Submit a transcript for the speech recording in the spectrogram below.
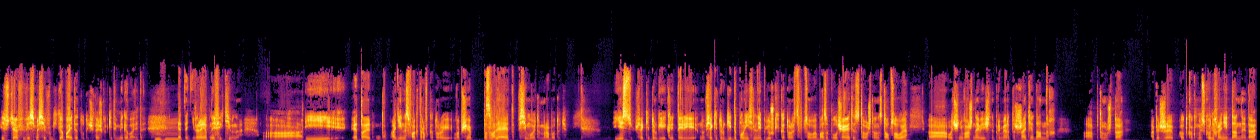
Если у тебя весь массив гигабайты, то ты считаешь какие-то мегабайты. Угу. Это невероятно эффективно. А, и это там, один из факторов, который вообще позволяет всему этому работать. Есть всякие другие критерии, ну, всякие другие дополнительные плюшки, которые столбцовая база получает из-за того, что она столбцовая. А, очень важная вещь, например, это сжатие данных, а, потому что, опять же, вот как мы SQL хранить данные, да,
